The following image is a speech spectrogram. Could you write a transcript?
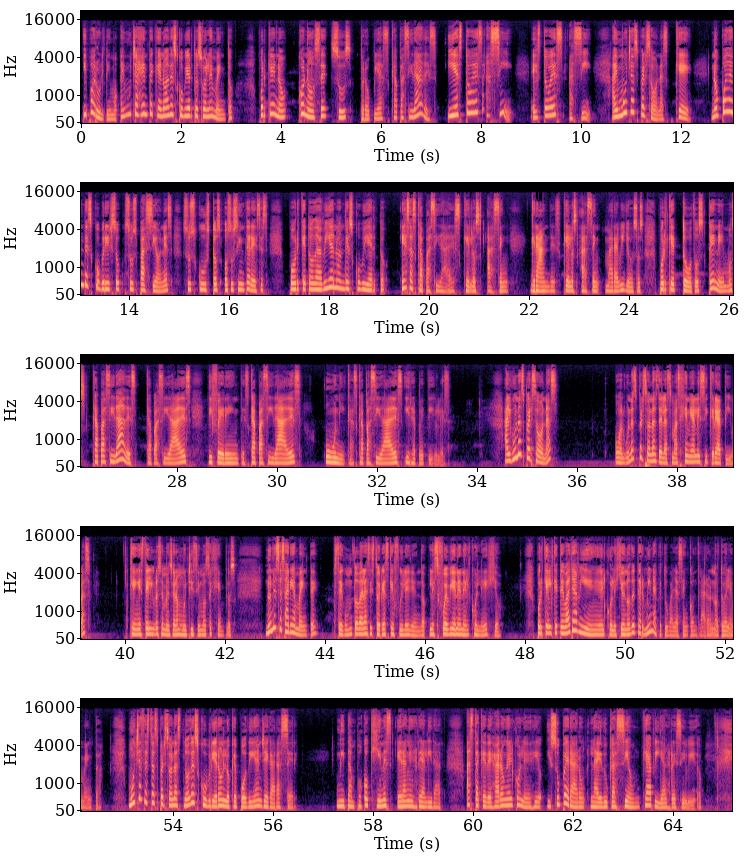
Y por último, hay mucha gente que no ha descubierto su elemento porque no conoce sus propias capacidades. Y esto es así, esto es así. Hay muchas personas que no pueden descubrir sus pasiones, sus gustos o sus intereses porque todavía no han descubierto esas capacidades que los hacen grandes, que los hacen maravillosos, porque todos tenemos capacidades, capacidades diferentes, capacidades únicas, capacidades irrepetibles. Algunas personas, o algunas personas de las más geniales y creativas, que en este libro se mencionan muchísimos ejemplos, no necesariamente, según todas las historias que fui leyendo, les fue bien en el colegio. Porque el que te vaya bien en el colegio no determina que tú vayas a encontrar o no tu elemento. Muchas de estas personas no descubrieron lo que podían llegar a ser ni tampoco quiénes eran en realidad, hasta que dejaron el colegio y superaron la educación que habían recibido.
